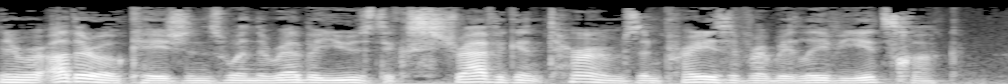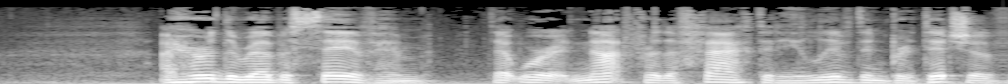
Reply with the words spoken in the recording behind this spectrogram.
There were other occasions when the Rebbe used extravagant terms in praise of Rebbe Levi Yitzchak. I heard the Rebbe say of him that were it not for the fact that he lived in Berdichev,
